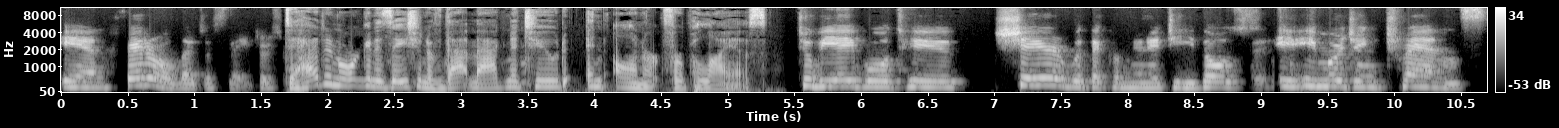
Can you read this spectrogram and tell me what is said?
and federal legislators. To head an organization of that magnitude, an honor for Pelaez. To be able to share with the community those emerging trends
